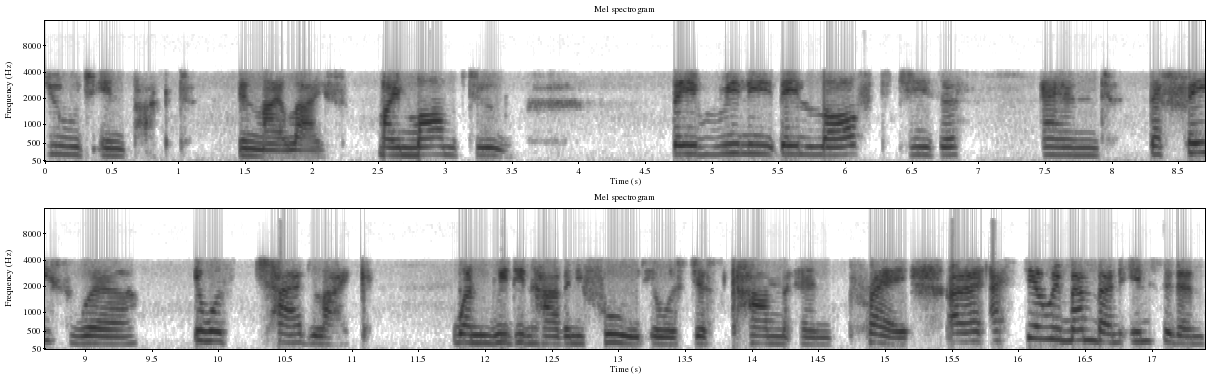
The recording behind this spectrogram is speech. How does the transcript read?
huge impact in my life. My mom too. They really they loved Jesus, and their faith were it was childlike when we didn't have any food. It was just come and pray. I, I still remember an incident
